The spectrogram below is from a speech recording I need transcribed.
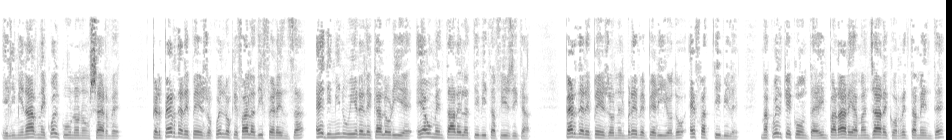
eliminarne qualcuno non serve. Per perdere peso quello che fa la differenza è diminuire le calorie e aumentare l'attività fisica. Perdere peso nel breve periodo è fattibile, ma quel che conta è imparare a mangiare correttamente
